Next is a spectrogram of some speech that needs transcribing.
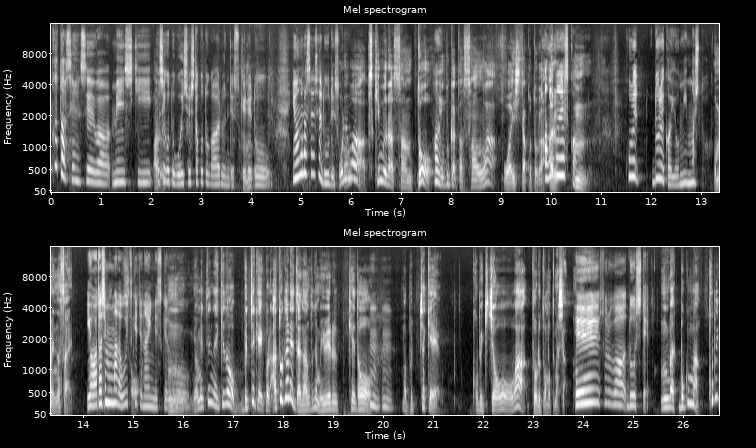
方先生は面識お仕事ご一緒したことがあるんですけれど、今村先生どうですか？俺は月村さんとはい産方さんはお会いしたことがある。あ本当ですか？うん。これどれか読みました？ごめんなさい、いや私もまだ追いつけてないんですけど。う。ん、読めてないけどぶっちゃけこれ後からやったら何とでも言えるけど、うんうん。まあ、ぶっちゃけ小引町は取ると思ってました。へえそれはどうして？うんまあ、僕まあ小引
